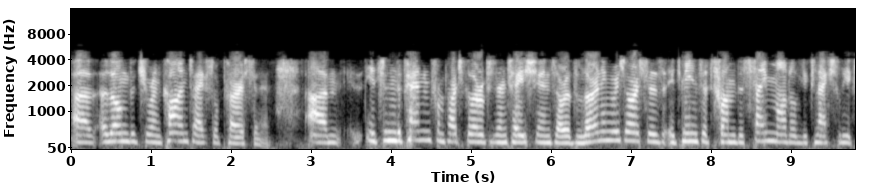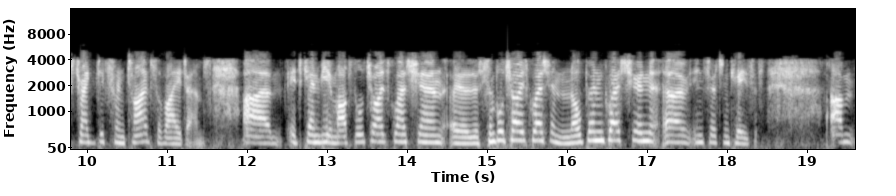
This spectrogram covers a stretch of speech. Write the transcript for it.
uh, along the current context or person. Um, it's independent from particular representations or the learning resources. It means that from the same model, you can actually extract different types of items. Um, it can be a multiple choice question, a simple choice question, an open question uh, in certain cases. Um,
